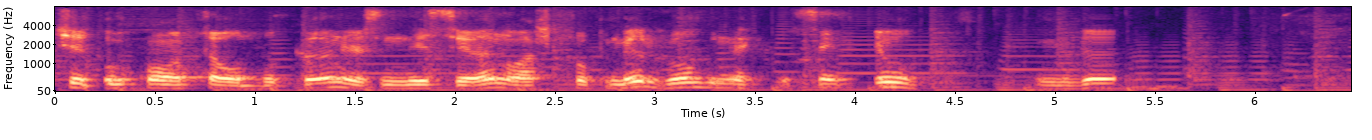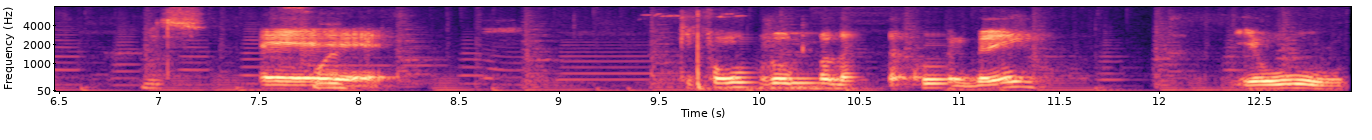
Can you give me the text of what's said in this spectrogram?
tirou contra o Buccaneers nesse ano, acho que foi o primeiro jogo, né, que o Saints deu, não me engano. Isso. É, foi. Que foi um jogo da curva também, eu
